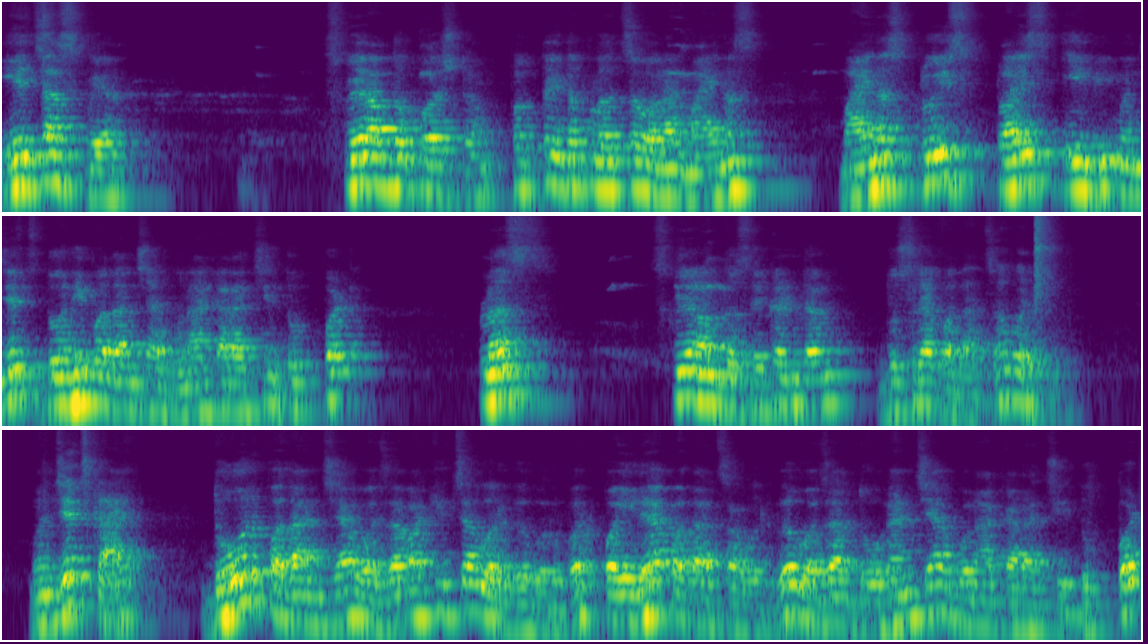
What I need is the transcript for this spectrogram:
एचा square square of the first term फक्त इथं प्लसचं होणार minus minus twice twice A B म्हणजेच दोन्ही पदांच्या गुणाकाराची दुप्पट plus square of the second term दुसऱ्या पदाचा वर्ग. म्हणजेच काय? दोन पदांच्या वजाबाकीचा वर्ग बरोबर पहिल्या पदाचा वर्ग वजा दोघांच्या गुणाकाराची दुप्पट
